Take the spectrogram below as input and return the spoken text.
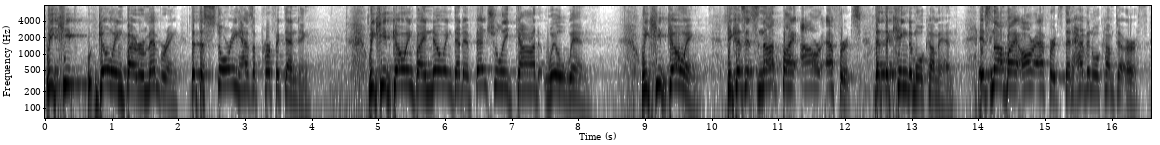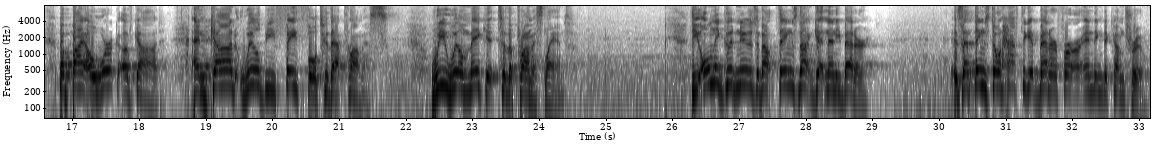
We keep going by remembering that the story has a perfect ending. We keep going by knowing that eventually God will win. We keep going because it's not by our efforts that the kingdom will come in. It's not by our efforts that heaven will come to earth, but by a work of God and God will be faithful to that promise. We will make it to the promised land. The only good news about things not getting any better is that things don't have to get better for our ending to come true.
